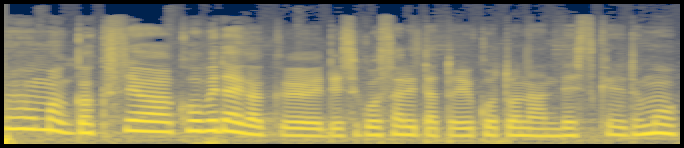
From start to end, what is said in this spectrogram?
このまま学生は神戸大学で過ごされたということなんですけれども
